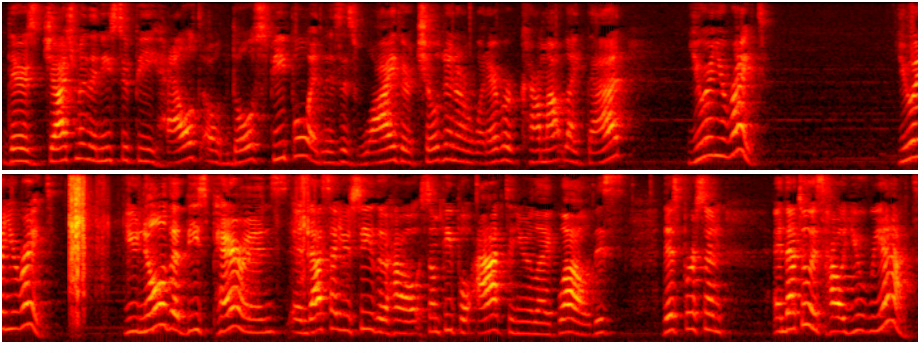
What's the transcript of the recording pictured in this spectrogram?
there's judgment that needs to be held on those people, and this is why their children or whatever come out like that, you're in your right. You're in your right you know that these parents and that's how you see the how some people act and you're like wow this this person and that too is how you react.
